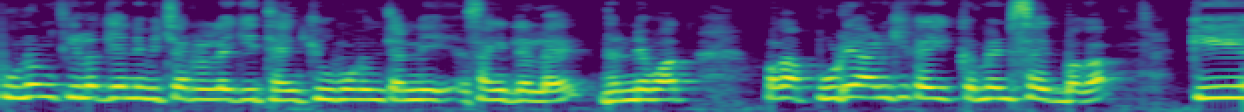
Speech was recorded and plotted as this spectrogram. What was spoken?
पूनम तिलक यांनी विचारलेलं आहे की थँक्यू म्हणून त्यांनी सांगितलेलं आहे. धन्यवाद. बघा पुढे आणखी काही कमेंट्स आहेत बघा की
